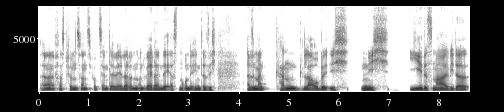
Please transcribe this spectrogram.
äh, fast 25 Prozent der Wählerinnen und Wähler in der ersten Runde hinter sich. Also man kann, glaube ich, nicht jedes Mal wieder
